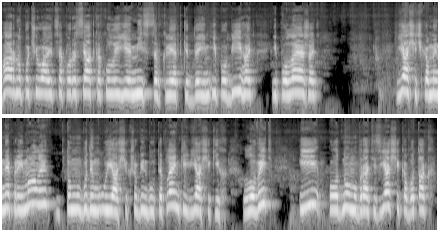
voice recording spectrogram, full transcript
Гарно почуваються поросятка, коли є місце в клітці, де їм і побігать, і полежать. Ящичка ми не приймали, тому будемо у ящик, щоб він був тепленький, в ящик їх ловить і по одному брати з ящика, бо так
